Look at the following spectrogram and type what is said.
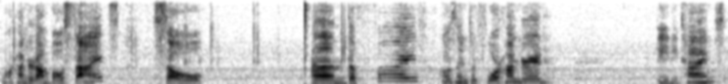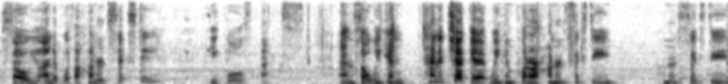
400 on both sides. So um, the 5 goes into 400 80 times. So you end up with 160 equals x. And so we can kind of check it. We can put our 160, 160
